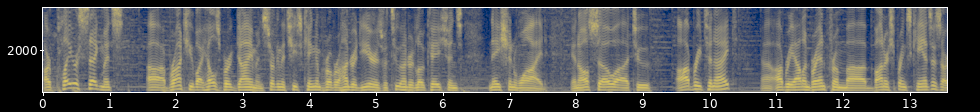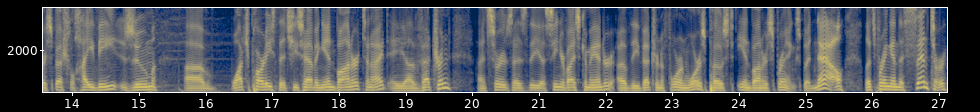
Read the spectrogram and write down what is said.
Our player segments uh, are brought to you by Helzberg Diamonds, serving the Chiefs Kingdom for over 100 years with 200 locations nationwide. And also uh, to Aubrey tonight. Uh, Aubrey Allenbrand from uh, Bonner Springs, Kansas, our special Hy-Vee Zoom uh, watch parties that she's having in Bonner tonight, a uh, veteran. And serves as the uh, senior vice commander of the Veteran of Foreign Wars post in Bonner Springs. But now, let's bring in the center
